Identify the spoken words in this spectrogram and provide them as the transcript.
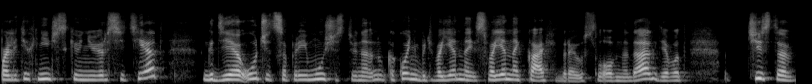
политехнический университет, где учится преимущественно, ну, какой-нибудь военной, с военной кафедрой, условно, да, где вот чисто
